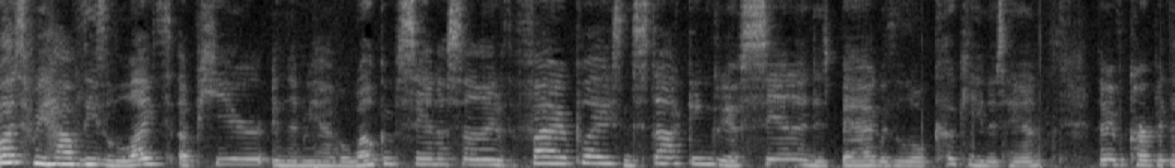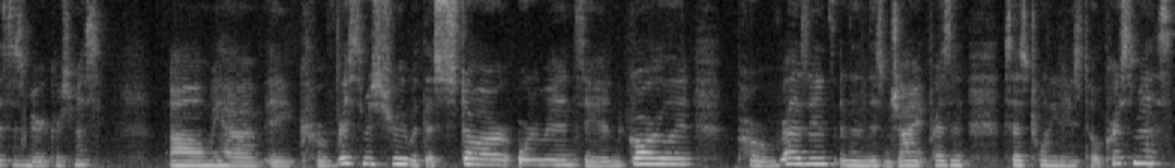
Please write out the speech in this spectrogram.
But we have these lights up here and then we have a welcome Santa sign with a fireplace and stockings. We have Santa in his bag with a little cookie in his hand. Then we have a carpet that says Merry Christmas. Um, we have a Christmas tree with a star, ornaments, and garland presents and then this giant present says 20 days till Christmas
